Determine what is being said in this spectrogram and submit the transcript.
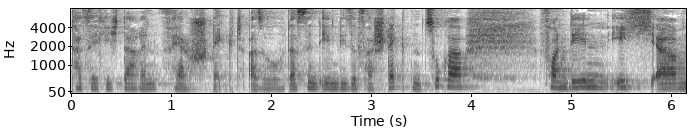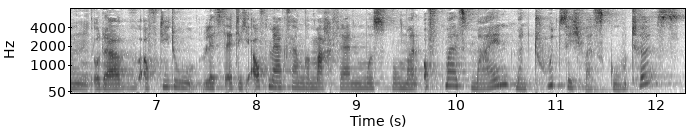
tatsächlich darin versteckt. Also das sind eben diese versteckten Zucker, von denen ich ähm, oder auf die du letztendlich aufmerksam gemacht werden musst, wo man oftmals meint, man tut sich was Gutes,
